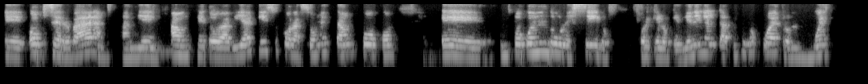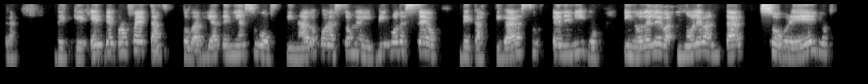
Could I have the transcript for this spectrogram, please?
eh, observara también, aunque todavía aquí su corazón está un poco, un poco endurecido, porque lo que viene en el capítulo 4 nos muestra de que este profeta todavía tenía su obstinado corazón, el vivo deseo de castigar a sus enemigos y no, de no levantar sobre ellos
